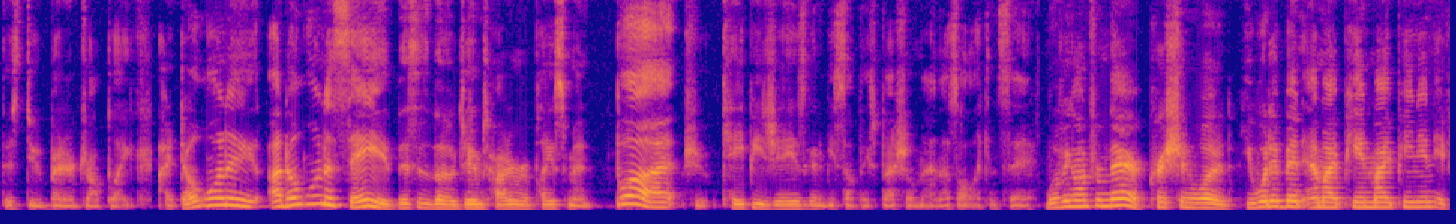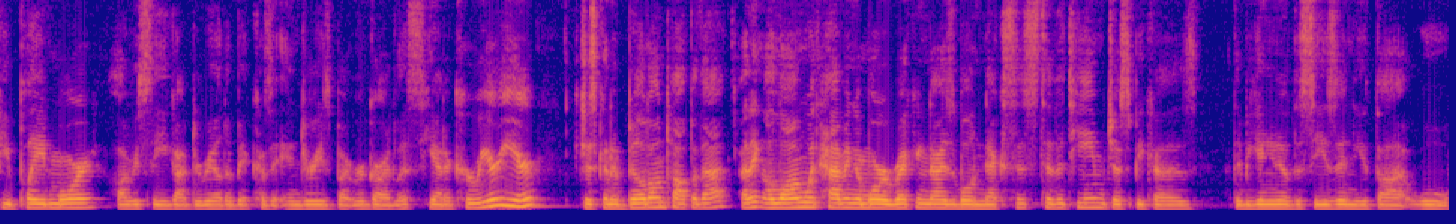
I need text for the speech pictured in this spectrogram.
this dude better drop like I don't want to I don't want to say this is the James Harden replacement, but shoot, KPJ is going to be something special, man. That's all I can say. Moving on from there, Christian Wood. He would have been MIP in my opinion if he played more. Obviously, he got derailed a bit because of injuries, but regardless, he had a career year. Just going to build on top of that. I think along with having a more recognizable nexus to the team, just because at the beginning of the season you thought, ooh,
